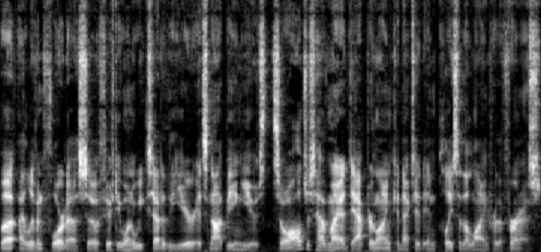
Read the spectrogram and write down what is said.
but I live in Florida, so 51 weeks out of the year it's not being used, so I'll just have my adapter line connected in place of the line for the furnace.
